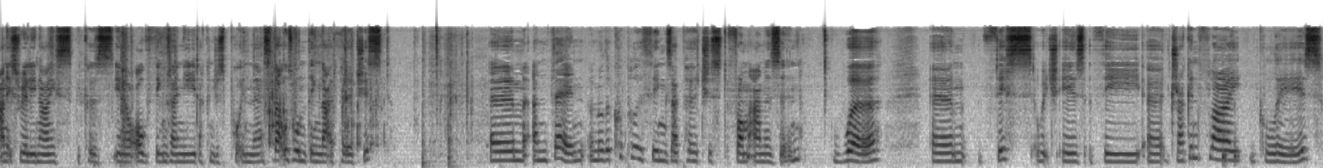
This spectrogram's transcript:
and it's really nice because, you know, all the things I need I can just put in there. So that was one thing that I purchased. Um, and then another couple of things I purchased from Amazon were um, this, which is the uh, Dragonfly Glaze.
